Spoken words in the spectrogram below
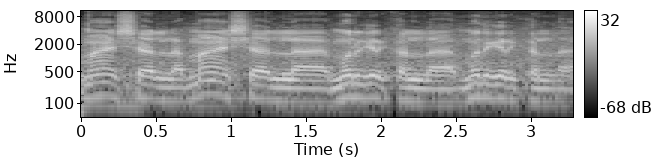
মাশাল্লাহ মাশাল্লাহ মুরগের কল্লা মুরগের কল্লা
